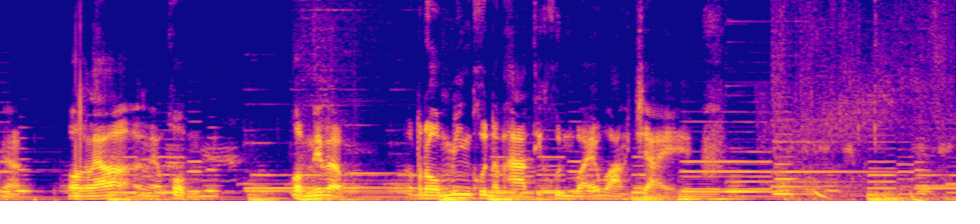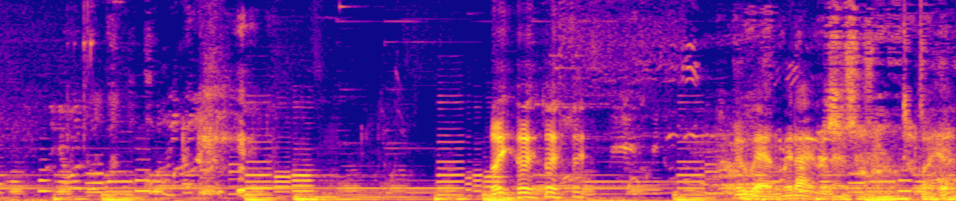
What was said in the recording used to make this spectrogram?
เนี่ยบอกแล้วเนี่ยผม ผมนี่แบบโรมมิ่งคุณภาพที่คุณไว้วางใจเฮ้ยเฮ้ยเฮ้ย ไม่แหวนไม่ได้ไม่ได้ปล่อยเถอะ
